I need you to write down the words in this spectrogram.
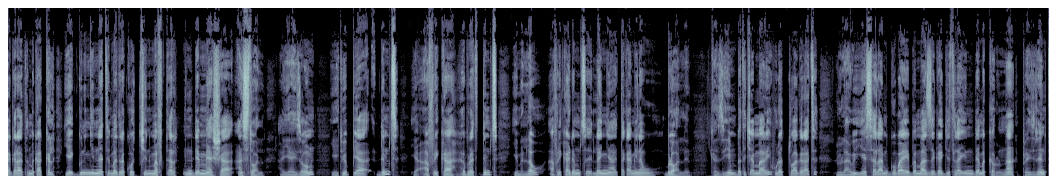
አገራት መካከል የግንኙነት መድረኮችን መፍጠር እንደሚያሻ አንስተዋል። አያይዘውም የኢትዮጵያ ድምፅ፣ የአፍሪካ ኅብረት ድምፅ፣ የመላው አፍሪካ ድምፅ ለእኛ ጠቃሚ ነው ብለዋል። ከዚህም በተጨማሪ ሁለቱ አገራት ሉላዊ የሰላም ጉባኤ በማዘጋጀት ላይ እንደመከሩና ፕሬዚደንት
